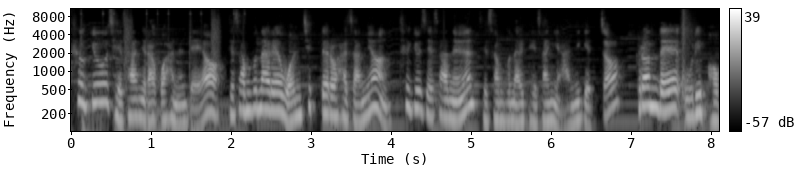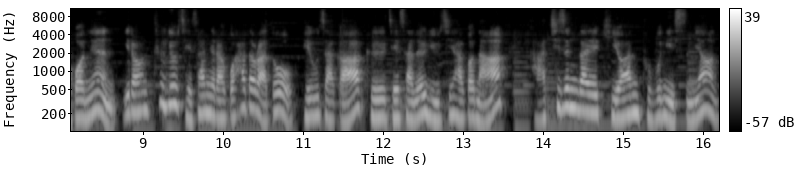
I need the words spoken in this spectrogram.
특유 재산이라고 하는데요. 재산 분할의 원칙대로 하자면 특유 재산은 재산 분할 대상이 아니겠죠. 그런데 우리 법원은 이런 특유 재산이라고 하더라도 배우자가 그 재산을 유지하거나 가치 증가에 기여한 부분이 있으면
